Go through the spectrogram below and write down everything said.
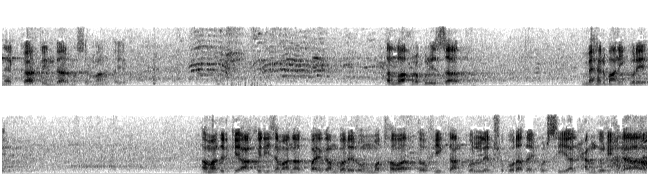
نكار دين دار مسلمان بھائی اللہ رب العزت مہربانی کرے আমাদেরকে আখেরি জামানার পায়গাম্বরের উম্মত হওয়ার তৌফিক দান করলেন, শুকর আদায় করছি, আলহামদুলিল্লাহ।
